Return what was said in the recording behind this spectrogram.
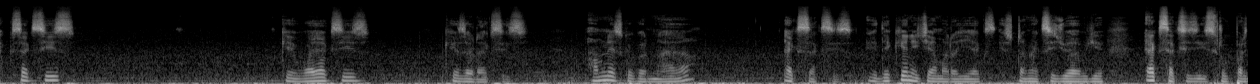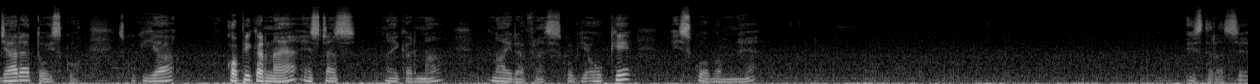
एक्स एक्सिस के वाई एक्सिस के जेड एक्सिस हमने इसको करना है एक्स एक्सिस ये देखिए नीचे हमारा ये एक्स स्टम एक्सिस जो है ये एक्स एक्सिस इस रूप पर जा रहा है तो इसको इसको किया कॉपी करना है इंस्टेंस नहीं करना, ना ही रेफरेंस इसको किया ओके इसको अब हमने इस तरह से,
